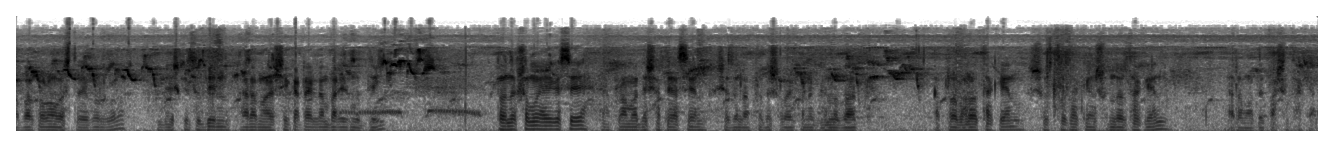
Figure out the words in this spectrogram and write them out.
আবার কর্মব্যস্ত হয়ে পড়ব। বেশ কিছুদিন আর আমার সে কাটাইলাম বাড়ির মধ্যেই। তো অনেক সময় হয়ে গেছে। আপনারা আমাদের সাথে আছেন। সেজন্য আপনাদের সবাইকে অনেক ধন্যবাদ। আপনারা ভালো থাকেন, সুস্থ থাকেন, সুন্দর থাকেন। আর আমাদের পাশে থাকেন।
